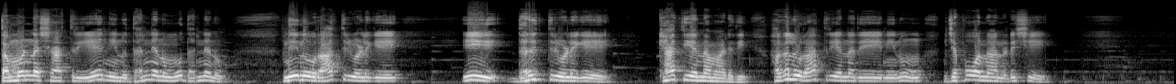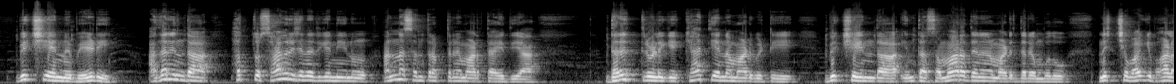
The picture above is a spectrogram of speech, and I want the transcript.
ತಮ್ಮಣ್ಣ ಶಾಸ್ತ್ರಿಯೇ, ನೀನು ಧನ್ಯನು ಧನ್ಯನು. ನೀನು ರಾತ್ರಿಯೊಳಗೆ ಈ ಧರಿತ್ರಿಯೊಳಗೆ ಖ್ಯಾತಿಯನ್ನು ಮಾಡಿದಿ. ಹಗಲು ರಾತ್ರಿ ಎನ್ನದೇ ನೀನು ಜಪವನ್ನು ನಡೆಸಿ, ಭಿಕ್ಷೆಯನ್ನು ಬೇಡಿ. ಅದರಿಂದ ಹತ್ತು ಸಾವಿರ ಜನರಿಗೆ ನೀನು ಅನ್ನ ಸಂತೃಪ್ತನೆ ಮಾಡ್ತಾ ಇದೆಯಾ ದರಿದ್ರೊಳಗೆ ಖ್ಯಾತಿಯನ್ನು ಮಾಡಿಬಿಟ್ಟು, ಭಿಕ್ಷೆಯಿಂದ ಇಂಥ ಸಮಾರಾಧನೆ ಮಾಡಿದ್ದರೆಂಬುದು ನಿಶ್ಚಯವಾಗಿ ಬಹಳ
